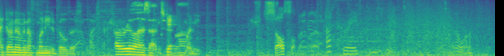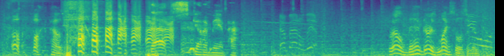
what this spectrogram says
I don't have enough money to build a supply station. I realize that too. Get uh, money. You should sell something then. Upgrade complete. I don't wanna. Oh fuck, pals. That's gonna be a pack. How about a lift? well, there goes my source of income.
